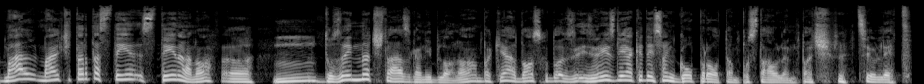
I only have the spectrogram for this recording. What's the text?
mal, mal četrta ste, stena, no? uh, Mm. Do zdaj nič tazga ni bilo, no? ampak ja, dosto, do, res je, da je sem GoPro tam postavljen, pač cel let.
